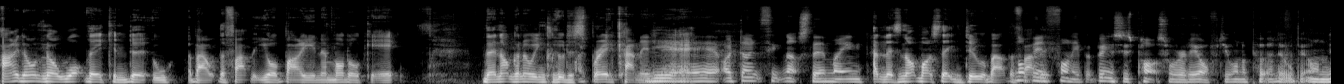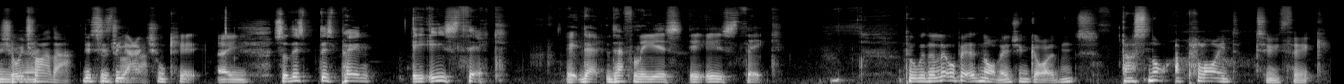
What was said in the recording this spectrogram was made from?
I don't know what they can do about the fact that you're buying a model kit. They're not going to include a spray can in there. Yeah, I don't think that's their main. And there's not much they can do about the fact. Not fact being that. funny, but being this part's already off, do you want to put a little bit on the? Shall we uh, try that? This Shall is the try that? actual kit. A So this this paint it is thick. It de- definitely is. It is thick. but with a little bit of knowledge and guidance, that's not applied too thick.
